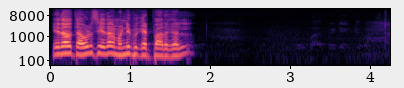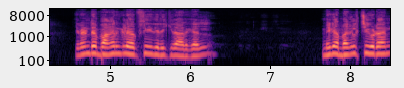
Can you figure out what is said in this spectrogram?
ஏதாவது தவறு செய்தால் மன்னிப்பு கேட்பார்கள். இரண்டு மகன்களை ஒப் செய்திருக்கிறார்கள். மிக மகிழ்ச்சியுடன்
